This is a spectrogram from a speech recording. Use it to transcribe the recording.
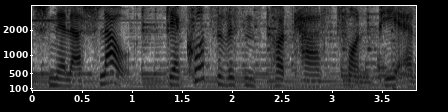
Schneller Schlau, der kurze Wissenspodcast von PM.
